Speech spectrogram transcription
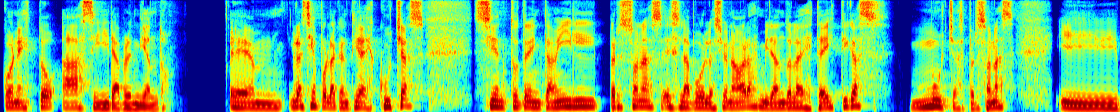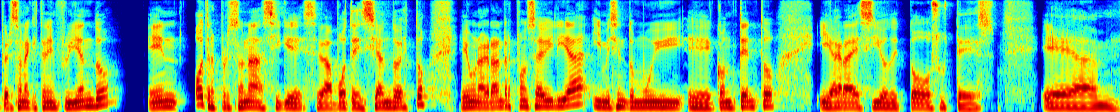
con esto a seguir aprendiendo. Em, gracias por la cantidad de escuchas. 130.000 personas es la población ahora, mirando las estadísticas. Muchas personas y personas que están influyendo en otras personas, así que se va potenciando esto. Es una gran responsabilidad y me siento muy eh, contento y agradecido de todos ustedes. Em,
